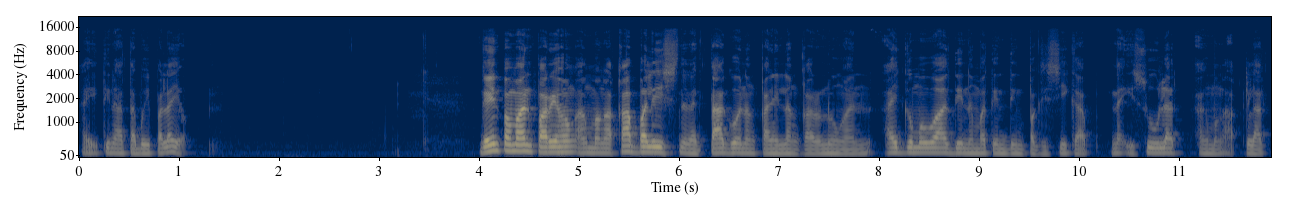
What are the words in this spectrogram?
ay tinataboy palayo. Gayunpaman parehong ang mga kabalis na nagtago ng kanilang karunungan ay gumawa din ng matinding pagsisikap na isulat ang mga aklat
